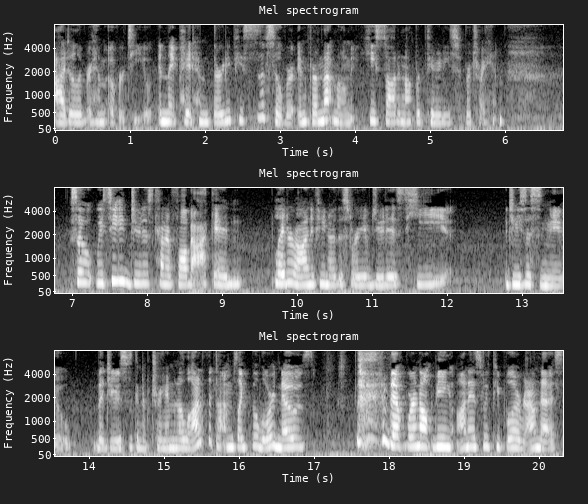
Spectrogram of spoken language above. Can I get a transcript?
I deliver him over to you? And they paid him 30 pieces of silver, and from that moment he sought an opportunity to betray him. So we see Judas kind of fall back, and later on, if you know the story of Judas, he, Jesus knew that Judas was going to betray him, and a lot of the times, like, the Lord knows that we're not being honest with people around us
